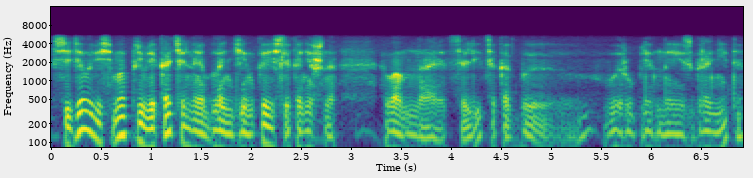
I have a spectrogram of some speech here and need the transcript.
сидела весьма привлекательная блондинка, если, конечно, вам нравятся лица, как бы вырубленные из гранита.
